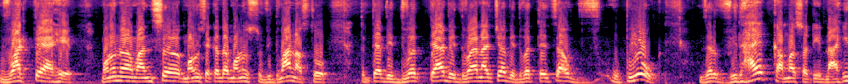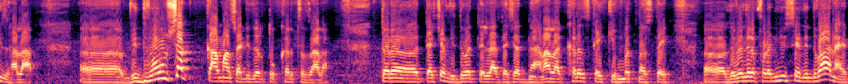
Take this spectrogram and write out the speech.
वाटते आहे. म्हणून माणसं माणूस एखादा माणूस विद्वान असतो तर त्या विद्वत त्या विद्वानाच्या विद्वत्तेचा उपयोग जर विधायक कामासाठी नाही झाला विध्वंसक कामासाठी जर तो खर्च झाला तर त्याच्या विद्वत्तेला त्याच्या ज्ञानाला खरंच काही किंमत नसते. देवेंद्र फडणवीस हे विद्वान आहेत.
